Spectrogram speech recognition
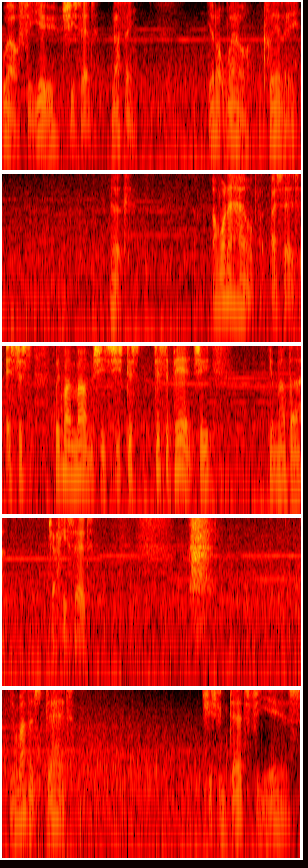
Well, for you, she said, nothing. You're not well, clearly. Look, I want to help, I said. It's just with my mum, she's, she's just disappeared. She. Your mother, Jackie said. Your mother's dead. She's been dead for years.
